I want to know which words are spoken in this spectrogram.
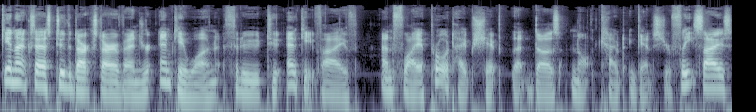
Gain access to the Dark Star Avenger MK1 through to MK5 and fly a prototype ship that does not count against your fleet size,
